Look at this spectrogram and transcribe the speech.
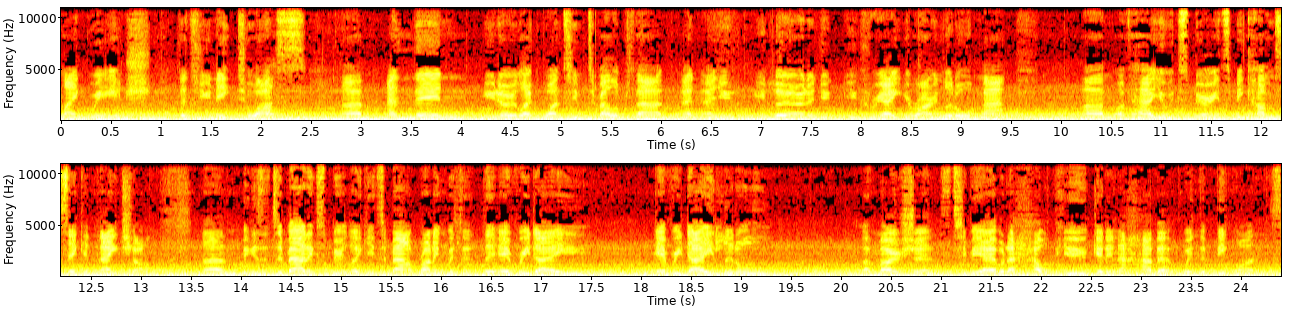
language that's unique to us. Um, and then you know, like once you've developed that and, and you, you learn and you, you create your own little map um, of how you experience becomes second nature. Um, because it's about experience, like it's about running with the, the everyday, everyday little emotions to be able to help you get in a habit when the big ones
